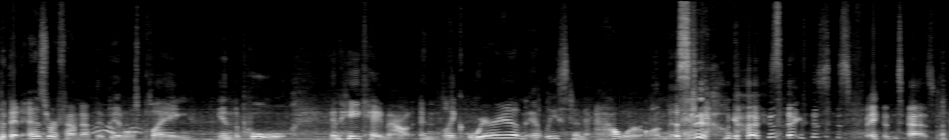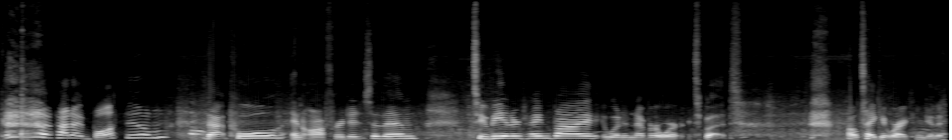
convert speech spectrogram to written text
But then Ezra found out that Ben was playing in the pool and he came out and like we're in at least an hour on this now, guys. Like this is fantastic. Had I bought them that pool and offered it to them to be entertained by, it would have never worked, but I'll take it where I can get it.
